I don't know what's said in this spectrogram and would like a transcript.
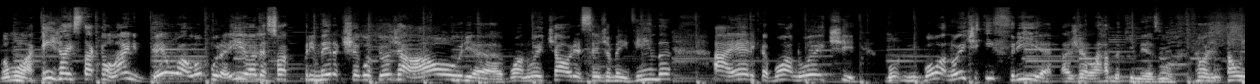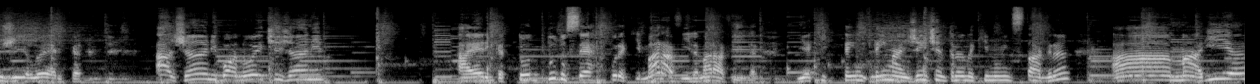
Vamos lá. Quem já está aqui online, dê um alô por aí. Olha só, a primeira que chegou aqui hoje, a Áurea. Boa noite, Áurea. Seja bem-vinda. A Érica, boa noite. Boa noite e fria. Tá gelado aqui mesmo. Então tá um gelo, Érica. A Jane, boa noite, Jane. A Érica, tudo, certo por aqui. Maravilha, maravilha. E aqui tem, tem mais gente entrando aqui no Instagram. A Maria.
